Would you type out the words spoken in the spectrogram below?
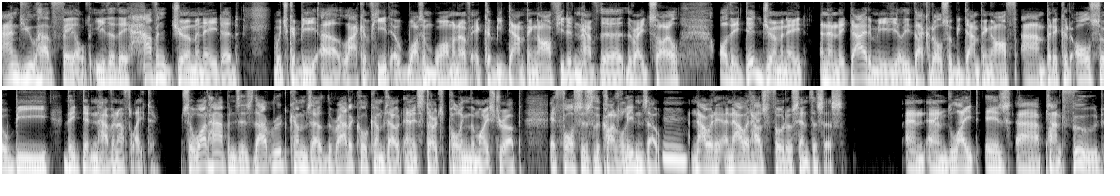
and you have failed, either they haven't germinated, which could be a lack of heat, it wasn't warm enough, it could be damping off, you didn't have the, the right soil, or they did germinate and then they died immediately, that could also be damping off. Um, but it could also be they didn't have enough light. So what happens is that root comes out, the radicle comes out, and it starts pulling the moisture up. It forces the cotyledons out. Mm. Now it now it has photosynthesis and and light is uh, plant food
